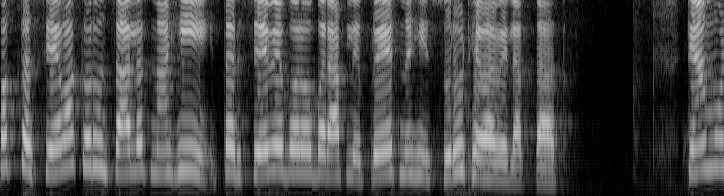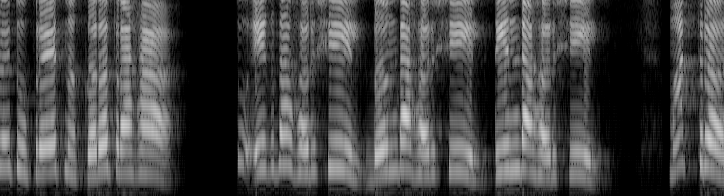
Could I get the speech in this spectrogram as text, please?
फक्त सेवा करून चालत नाही तर सेवेबरोबर आपले प्रयत्नही सुरू ठेवावे लागतात. त्यामुळे तू प्रयत्न करत राहा. तू एकदा हरशील दोनदा हरशील तीनदा हरशील. मात्र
